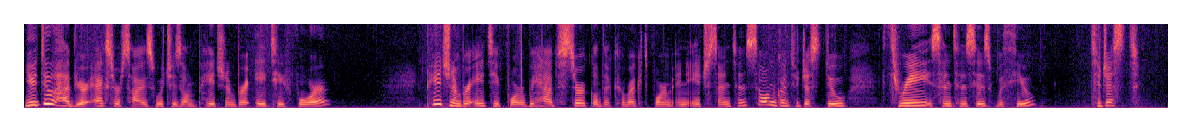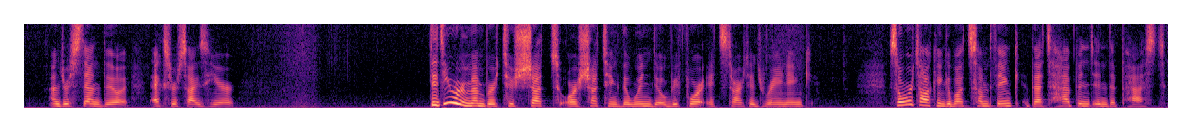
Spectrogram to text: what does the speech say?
You do have your exercise, which is on page number 84. Page number 84, we have circled the correct form in each sentence. So I'm going to just do three sentences with you to just understand the exercise here. Did you remember to shut or shutting the window before it started raining? So we're talking about something that happened in the past.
